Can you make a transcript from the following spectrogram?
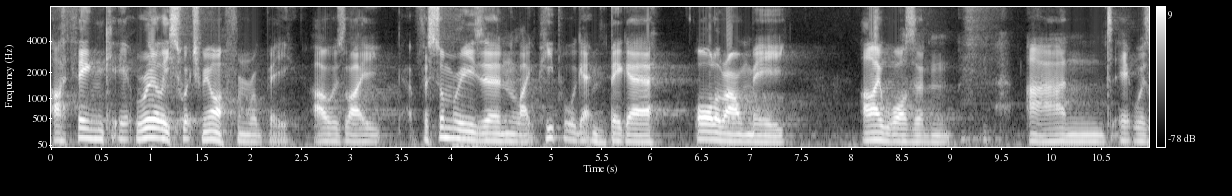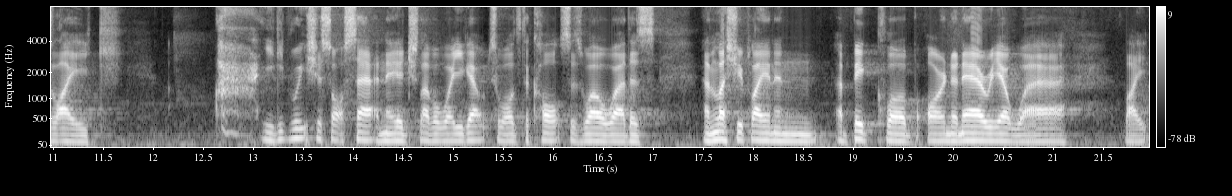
I think it really switched me off from rugby. I was like, for some reason, like people were getting bigger all around me. I wasn't, and it was like you reach a sort of certain age level where you get up towards the Colts as well, where there's unless you're playing in a big club or in an area where like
